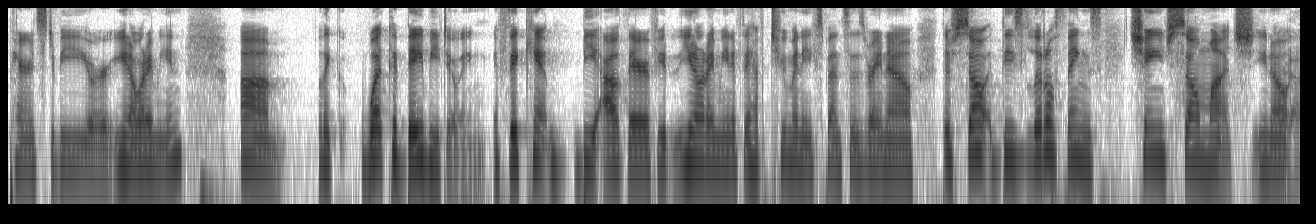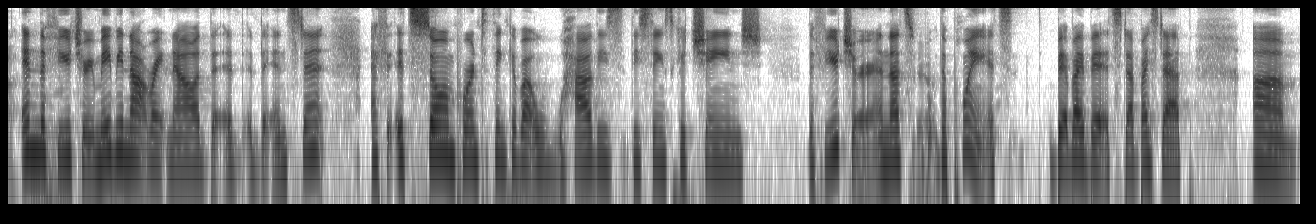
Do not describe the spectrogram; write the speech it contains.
parents to be, or you know what I mean. Um, like what could they be doing? If they can't be out there if you you know what i mean? If they have too many expenses right now there's so these little things change so much you know Yeah. in the future. Maybe not right now at the at, at the instant. I f- it's so important to think about how these these things could change the future. And that's Yeah. the point. It's bit by bit it's step by step. Um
